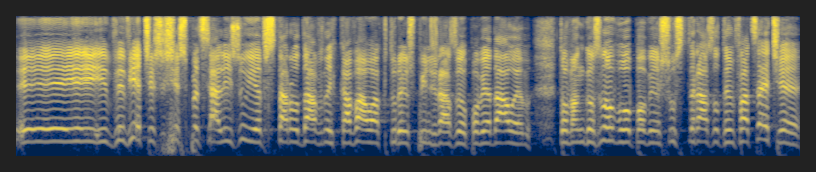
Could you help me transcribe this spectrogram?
yy, wy wiecie, że się specjalizuję w starodawnych kawałach, które już pięć razy opowiadałem. To wam go znowu opowiem szósty raz o tym facecie,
